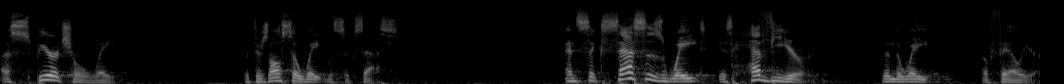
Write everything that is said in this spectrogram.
a spiritual weight. But there's also weight with success. And success's weight is heavier than the weight of failure.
